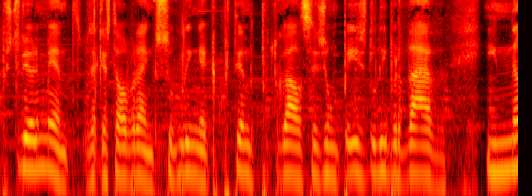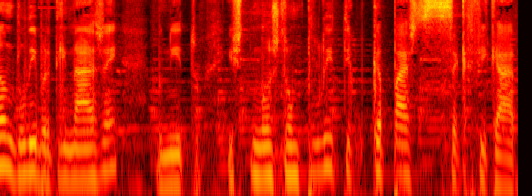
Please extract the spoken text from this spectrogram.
Posteriormente, José Castelo Branco sublinha que pretende que Portugal seja um país de liberdade e não de libertinagem. Bonito. Isto demonstra um político capaz de se sacrificar.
